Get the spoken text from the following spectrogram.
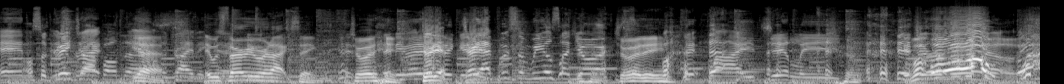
And Also, great job on the, Yeah. on the driving. It was there. very relaxing. Jordy. Jordy, Jordy, I put some wheels on yours. Jordy. Whoa, Why, why, Jilly? whoa, whoa, whoa! What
